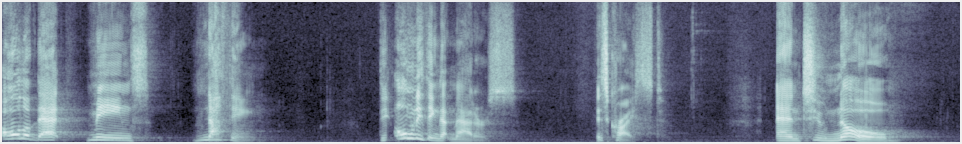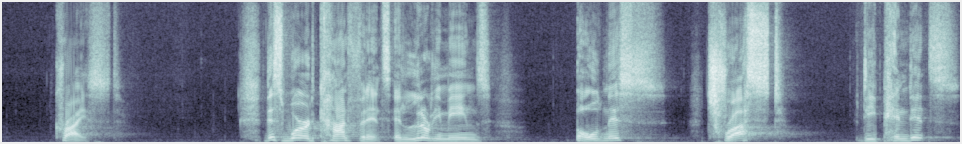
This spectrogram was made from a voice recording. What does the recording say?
all of that means nothing. The only thing that matters is Christ. And to know Christ. This word confidence, it literally means boldness, trust, dependence.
